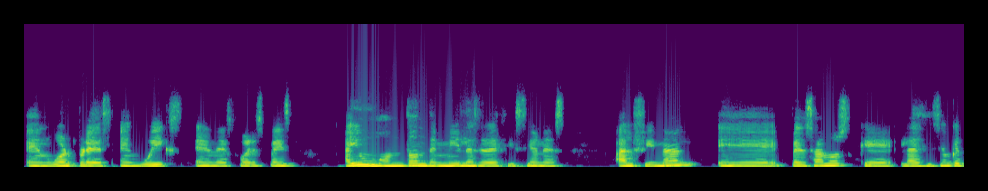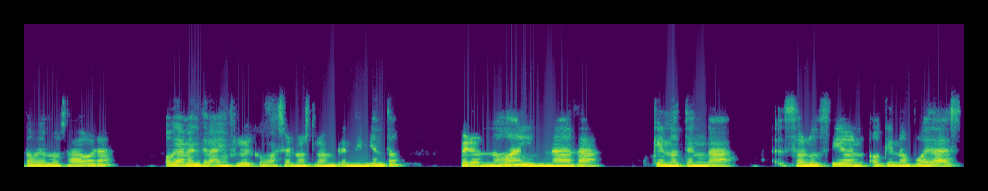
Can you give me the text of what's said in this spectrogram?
en WordPress, en Wix, en Squarespace hay un montón de miles de decisiones. Al final, eh, pensamos que la decisión que tomemos ahora, obviamente va a influir cómo va a ser nuestro emprendimiento, pero no hay nada que no tenga solución o que no puedas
